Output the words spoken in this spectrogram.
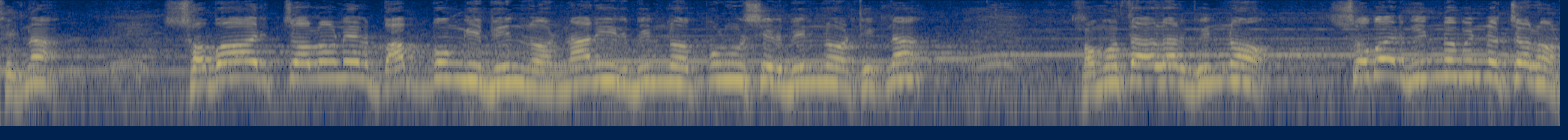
ঠিক না? সবার চলনের ভাবভঙ্গি ভিন্ন, নারীর ভিন্ন, পুরুষের ভিন্ন, ঠিক না? ক্ষমতা আলার ভিন্ন, সবার ভিন্ন ভিন্ন চলন।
